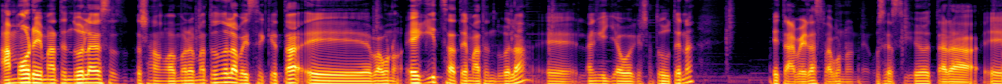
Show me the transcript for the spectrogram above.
amore ematen duela, ez ez dut esan amore ematen duela, baizik eta, e, ba, bueno, egitzat ematen duela, e, langile hauek esatu dutena, eta beraz, ba, bueno, negoziazio eta e,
